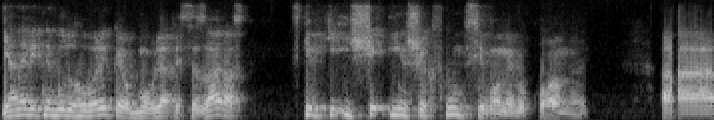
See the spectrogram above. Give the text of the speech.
Я навіть не буду говорити, обмовлятися зараз, скільки іще інших функцій вони виконують. А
